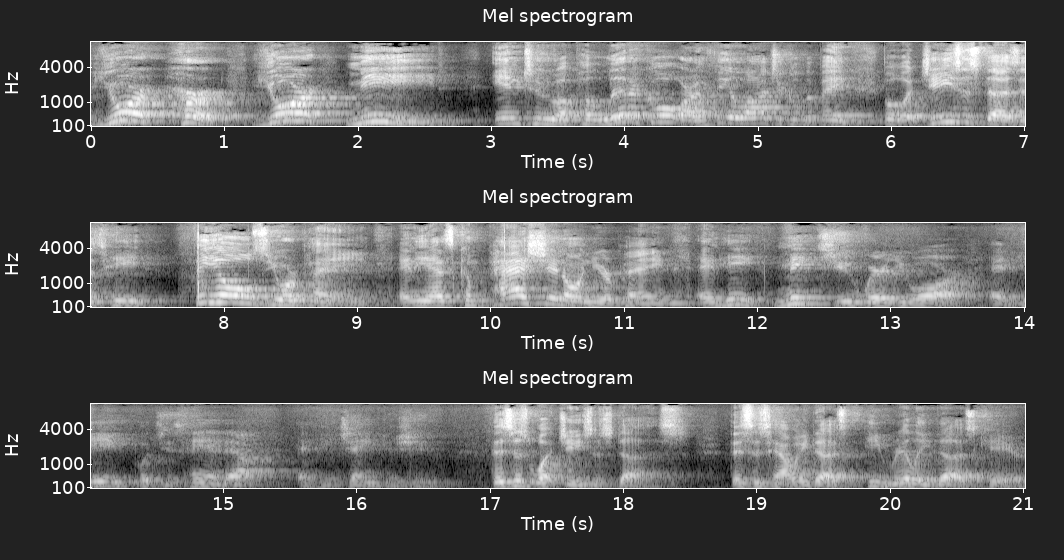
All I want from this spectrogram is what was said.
your hurt, your need into a political or a theological debate. But what Jesus does is he feels your pain and he has compassion on your pain and he meets you where you are and he puts his hand out and he changes you. This is what Jesus does. This is how he does. He really does care.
